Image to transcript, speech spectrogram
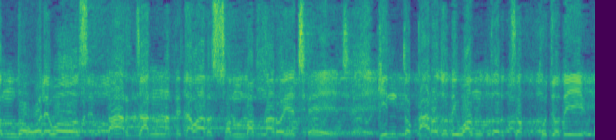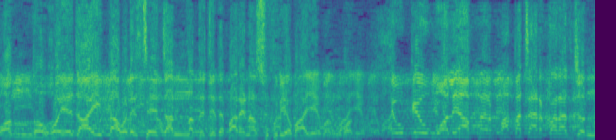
অন্ধ হলেও তার জান্নাতে যাওয়ার সম্ভাবনা রয়েছে। কিন্তু কারও যদি অন্তর চক্ষু যদি অন্ধ হয়ে যায়, তাহলে সে জান্নাতে যেতে পারে না, সুপ্রিয় ভাই এবং কেউ কেউ বলে আপনার পাপাচার করার জন্য।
